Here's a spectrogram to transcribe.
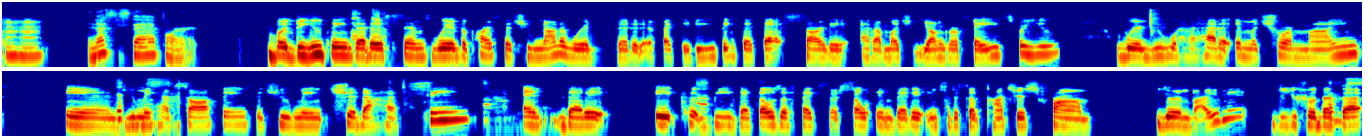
Mhm. And that's the sad part. But do you think that it stems where the parts that you're not aware that it affected? Do you think that that started at a much younger phase for you, where you had an immature mind, and you may have saw things that you may should not have seen, and that it it could be that those effects are so embedded into the subconscious from your environment. Do you feel that that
